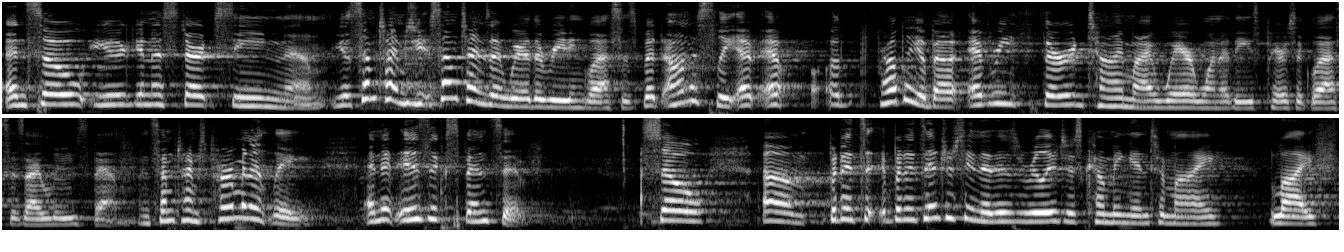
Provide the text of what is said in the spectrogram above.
And so you're going to start seeing them. You sometimes, you, sometimes I wear the reading glasses, but honestly, probably about every third time I wear one of these pairs of glasses, I lose them, and sometimes permanently. And it is expensive. So, um, but it's but it's interesting that this is really just coming into my life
